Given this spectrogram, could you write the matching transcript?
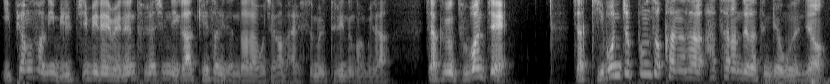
이평선이 밀집이 되면은 투자 심리가 개선이 된다라고 제가 말씀을 드리는 겁니다. 자, 그리고 두 번째. 자, 기본적 분석하는 사, 사람들 같은 경우는요.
